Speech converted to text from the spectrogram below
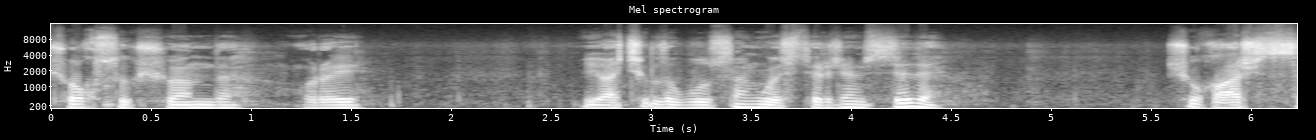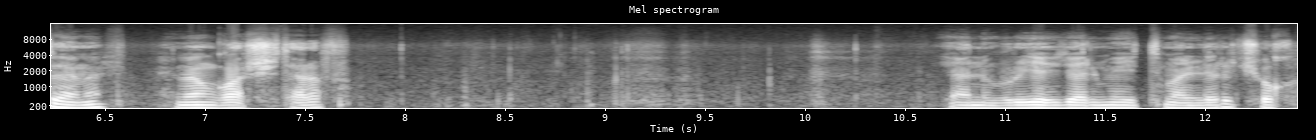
çok sık şu anda. Orayı bir açıklık bulsam göstereceğim size de. Şu karşısı hemen. Hemen karşı taraf. Yani buraya gelme ihtimalleri çok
